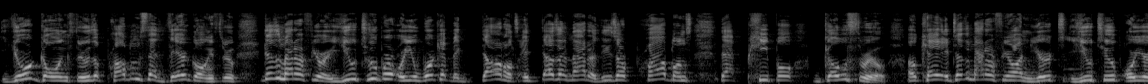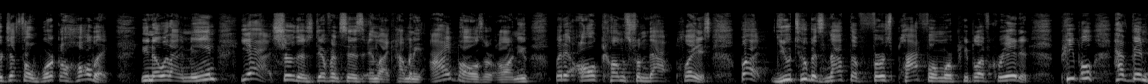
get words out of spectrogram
you're going through, the problems that they're going through, it doesn't matter if you're a YouTuber or you work at McDonald's, it doesn't matter. These are problems that people go through, okay? It doesn't matter if you're on your YouTube or you're just a workaholic. You know what I mean? Yeah, sure, there's differences in like how many eyeballs are on you, but it all comes from that place. But YouTube is not the first platform where people have created. People people have been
